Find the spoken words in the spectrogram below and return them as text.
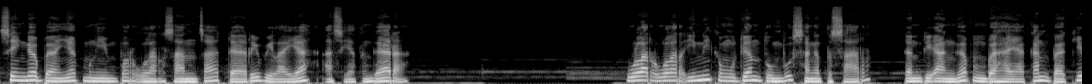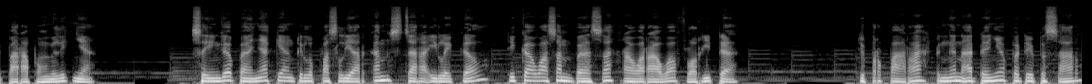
sehingga banyak mengimpor ular sanca dari wilayah Asia Tenggara. Ular-ular ini kemudian tumbuh sangat besar dan dianggap membahayakan bagi para pemiliknya. Sehingga banyak yang dilepas liarkan secara ilegal di kawasan basah rawa-rawa Florida. Diperparah dengan adanya badai besar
